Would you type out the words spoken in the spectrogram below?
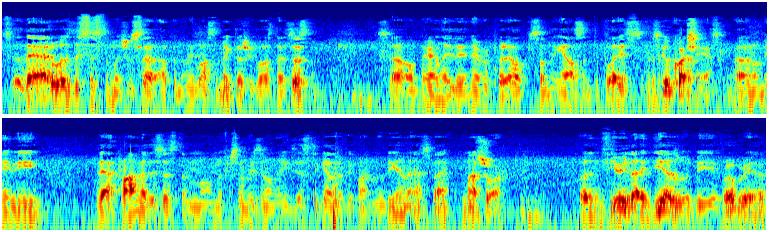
So that was the system which was set up, and then we lost the Mikdash. We lost that system. Mm-hmm. So apparently they never put out something else into place. And it's a good question asking. I don't know. Maybe that prong of the system only for some reason only exists together with the Kohanim Levium aspect. I'm not sure. Mm-hmm. But in theory, the ideas would be appropriate.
